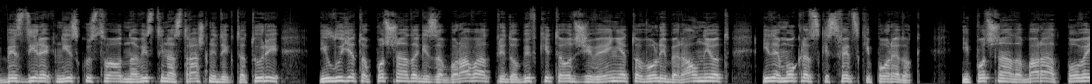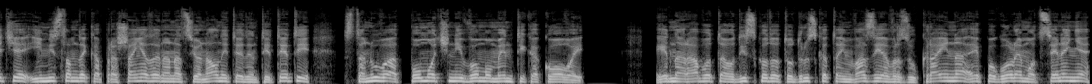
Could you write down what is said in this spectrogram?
без директни искуства од навистина страшни диктатури и луѓето почнаа да ги забораваат придобивките од живеењето во либералниот и демократски светски поредок и почнаа да бараат повеќе и мислам дека прашањата на националните идентитети стануваат помоќни во моменти како овој. Една работа од исходот од руската инвазија врз Украина е поголемо ценење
